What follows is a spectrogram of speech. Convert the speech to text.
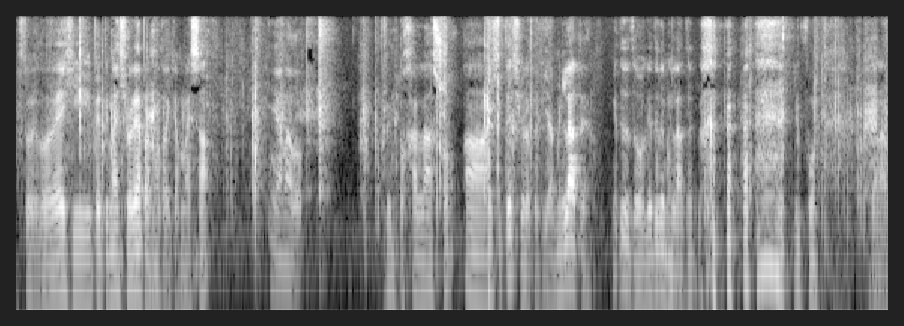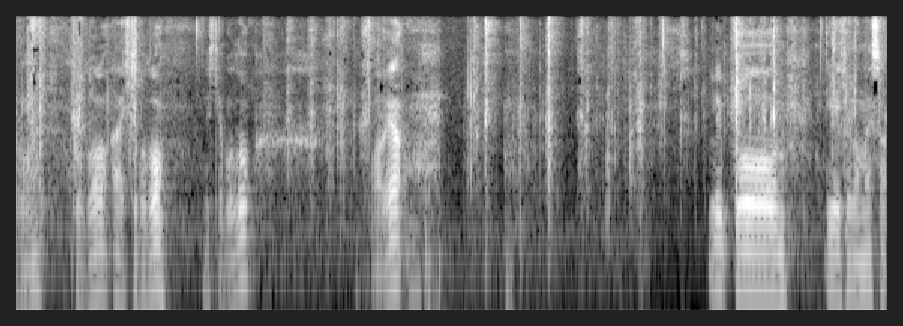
Αυτό εδώ έχει, πρέπει να έχει ωραία πραγματάκια μέσα. Για να δω. Πριν το χαλάσω. Α, έχει τέτοιο ρε παιδιά. Μιλάτε. Γιατί δεν, το, γιατί δεν μιλάτε; λοιπόν, για να δούμε. Εδώ, α, έχει και από εδώ. Έχει και από εδώ. Ωραία. Λοιπόν, τι έχει εδώ μέσα;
